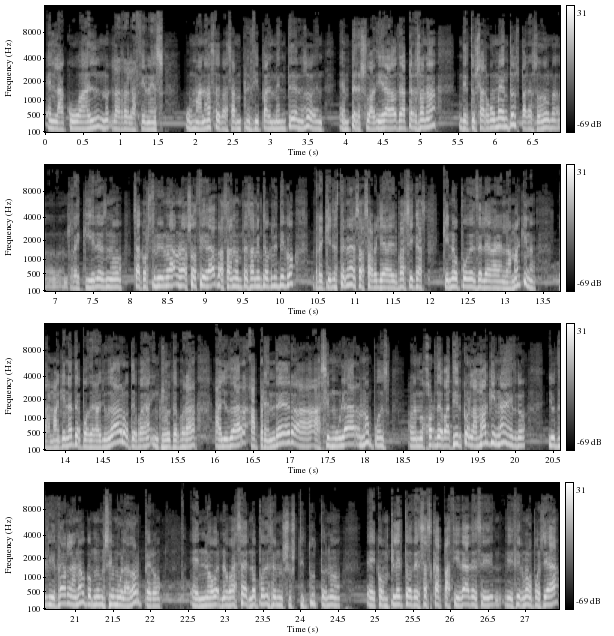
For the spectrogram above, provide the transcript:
en la cual las relaciones humanas se basan principalmente en, eso, en, persuadir a la otra persona de tus argumentos. Para eso requieres, no, o sea, construir una, sociedad basada en un pensamiento crítico requieres tener esas habilidades básicas que no puedes delegar en la máquina. La máquina te podrá ayudar o te podrá, incluso te podrá ayudar a aprender, a, simular, ¿no? Pues a lo mejor debatir con la máquina y, utilizarla, ¿no? Como un simulador, pero eh, no, no va a ser, no puede ser un sustituto, ¿no? Eh, completo de esas capacidades y, decir, bueno, pues ya,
